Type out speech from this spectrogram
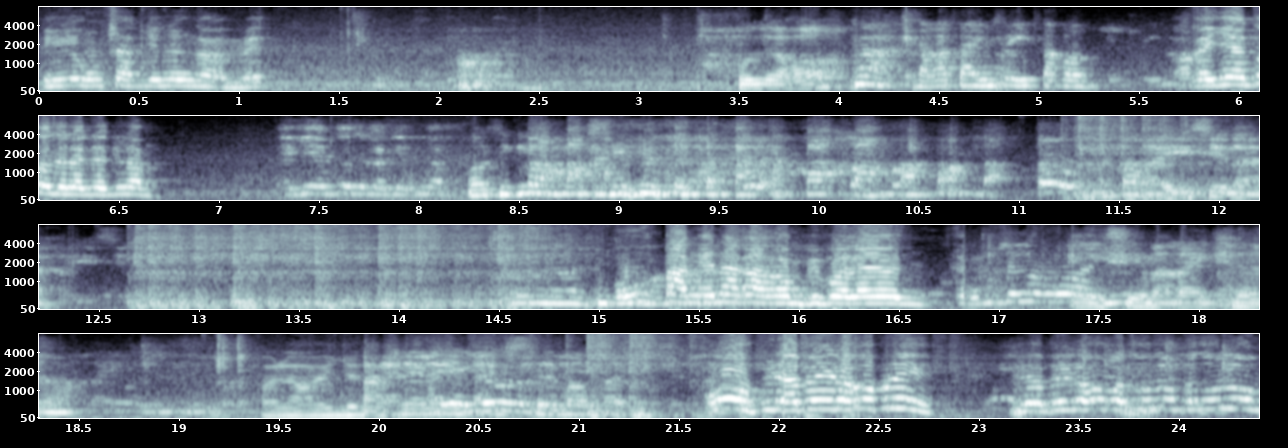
Yung shotgun yung gamit. Huli ako? Ha, naka-times 8 ako. Okay niya to, dalagag lang. O, sige. Ayos yun ah. Oh, tangin na, kakampi pala yun. Kumusta lang ko Easy mga ikaw. Wala kayo dyan. Pakin na lang yung times three mo. man. Oh, pinabayar ako, pre! Pinabayar ako, patulong, patulong!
